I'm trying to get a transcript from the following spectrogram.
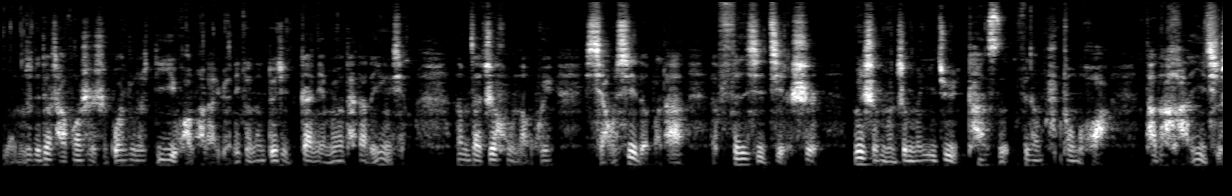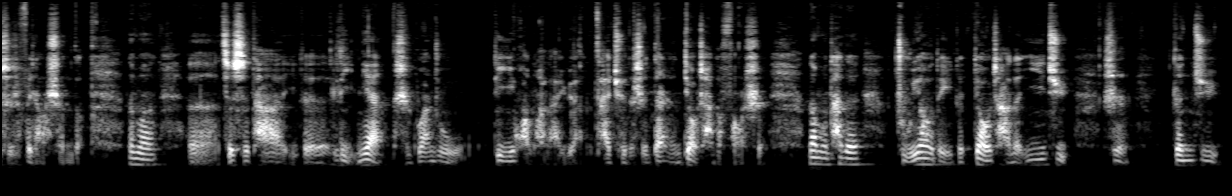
我们这个调查方式是关注的第一还款来源，你可能对这个概念没有太大的印象。那么在之后呢，我会详细的把它分析解释，为什么这么一句看似非常普通的话，它的含义其实是非常深的。那么，呃，这是它一个理念，是关注第一还款来源，采取的是单人调查的方式。那么它的主要的一个调查的依据是根据。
